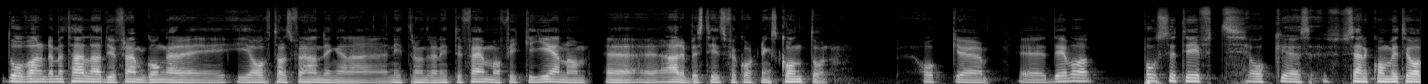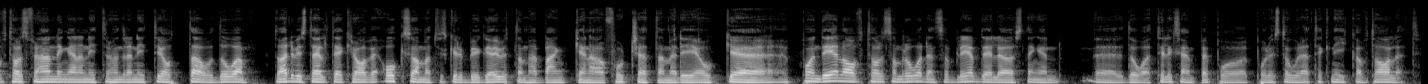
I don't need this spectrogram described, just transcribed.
dåvarande Metall hade ju framgångar i, i avtalsförhandlingarna 1995 och fick igenom eh, arbetstidsförkortningskonton. Och eh, eh, det var positivt och eh, sen kom vi till avtalsförhandlingarna 1998 och då, då hade vi ställt det kravet också om att vi skulle bygga ut de här bankerna och fortsätta med det. Och eh, på en del avtalsområden så blev det lösningen eh, då, till exempel på, på det stora teknikavtalet.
